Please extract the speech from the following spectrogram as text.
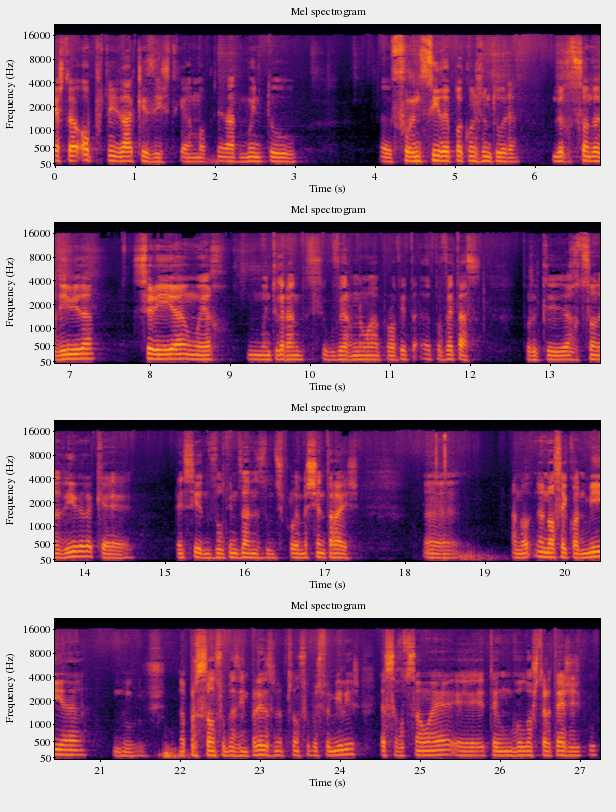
esta oportunidade que existe, que é uma oportunidade muito eh, fornecida pela conjuntura de redução da dívida, seria um erro muito grande se o governo não a aproveitasse, porque a redução da dívida, que é, tem sido nos últimos anos um dos problemas centrais na nossa economia, nos, na pressão sobre as empresas, na pressão sobre as famílias, essa redução é, é, tem um valor estratégico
